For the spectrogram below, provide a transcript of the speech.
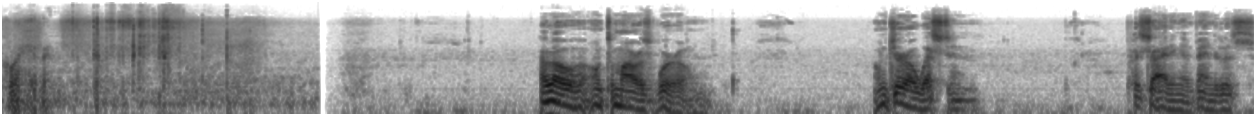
for heaven? Hello on Tomorrow's World. I'm Gerald Weston, presiding evangelist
